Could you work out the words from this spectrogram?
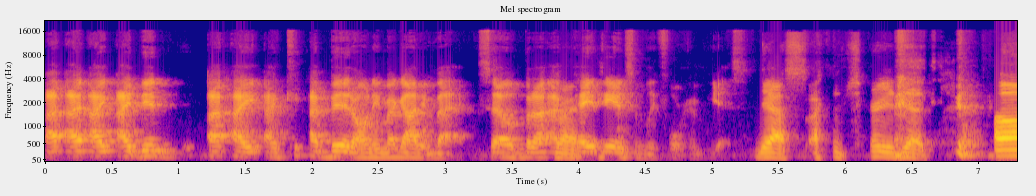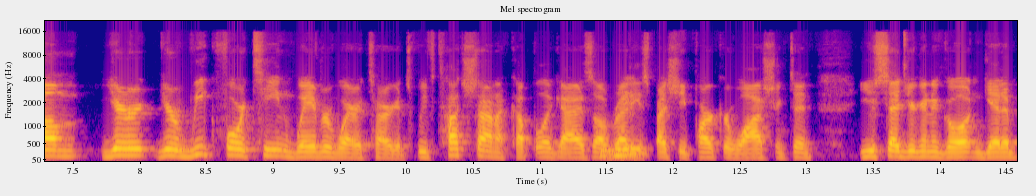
I, I, I did I, I, I bid on him. I got him back. So, but I, right. I, paid handsomely for him. Yes. Yes, I'm sure you did. um, your your week 14 waiver wire targets. We've touched on a couple of guys already, mm-hmm. especially Parker Washington. You said you're going to go out and get him.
